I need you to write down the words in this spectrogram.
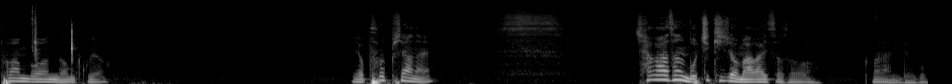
포 한 번 넘고요. 옆으로 피하나요? 차가선 못 지키죠. 막아 있어서 그건 안 되고.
